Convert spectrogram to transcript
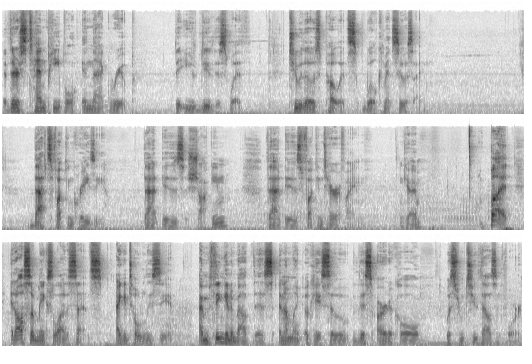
If there's 10 people in that group that you do this with, two of those poets will commit suicide. That's fucking crazy. That is shocking. That is fucking terrifying. Okay? But it also makes a lot of sense. I could totally see it. I'm thinking about this and I'm like, okay, so this article was from 2004.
